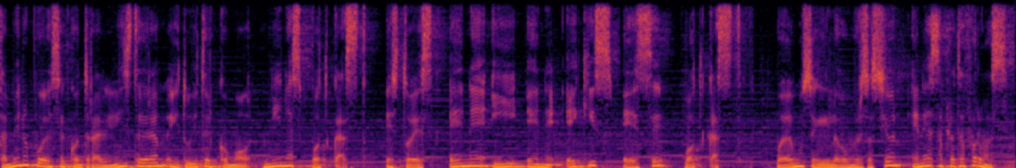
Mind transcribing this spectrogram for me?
También nos puedes encontrar en Instagram y Twitter como Nines Podcast. Esto es N-I-N-X-S Podcast. Podemos seguir la conversación en esas plataformas.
